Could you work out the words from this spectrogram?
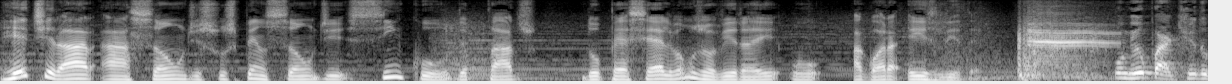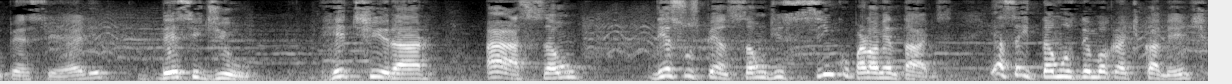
retirar a ação de suspensão de cinco deputados do PSL. Vamos ouvir aí o agora ex-líder. O meu partido, PSL, decidiu retirar a ação de suspensão de cinco parlamentares e aceitamos democraticamente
